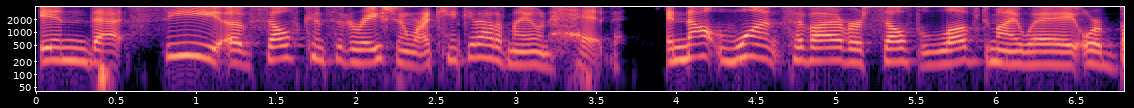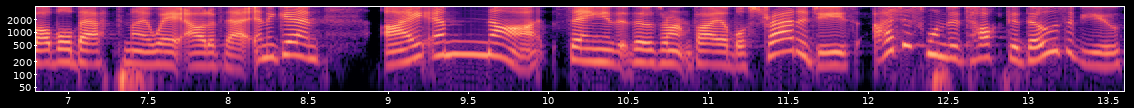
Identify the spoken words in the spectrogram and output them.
in that sea of self consideration where I can't get out of my own head. And not once have I ever self loved my way or bubble bathed my way out of that. And again, I am not saying that those aren't viable strategies. I just wanted to talk to those of you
